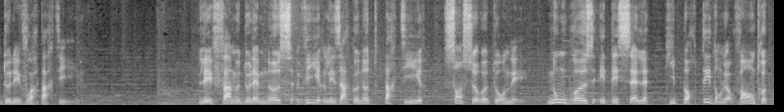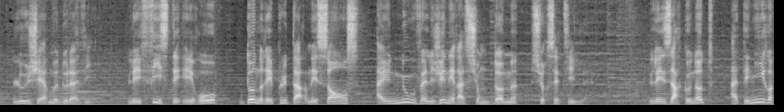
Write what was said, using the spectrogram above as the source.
de les voir partir. Les femmes de Lemnos virent les Argonautes partir sans se retourner. Nombreuses étaient celles qui portaient dans leur ventre le germe de la vie. Les fils des héros donneraient plus tard naissance à une nouvelle génération d'hommes sur cette île. Les Argonautes atteignirent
